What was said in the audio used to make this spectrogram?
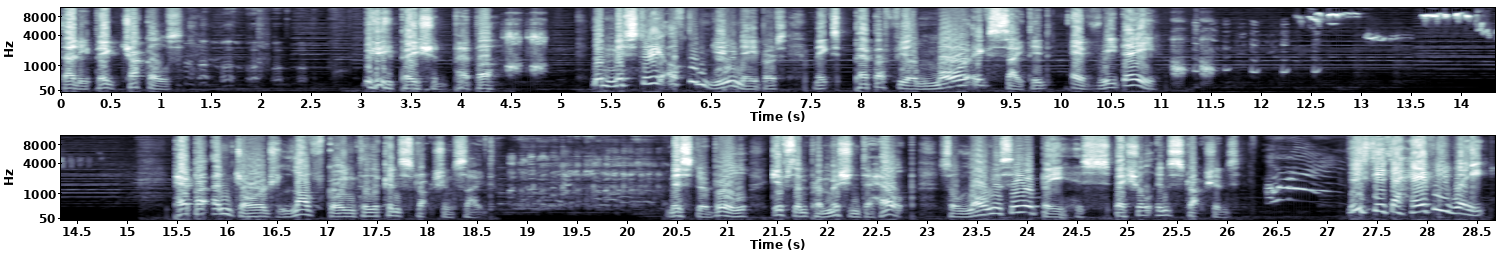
Daddy Pig chuckles. Be patient, Peppa. The mystery of the new neighbours makes Peppa feel more excited every day. Peppa and George love going to the construction site. Mr. Bull gives them permission to help so long as they obey his special instructions. This is a heavy weight.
